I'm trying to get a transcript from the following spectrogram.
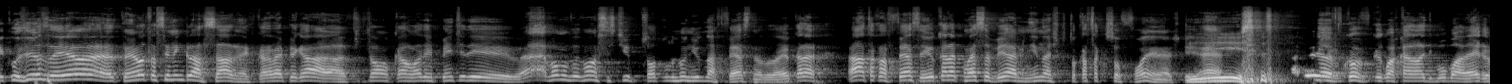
Inclusive, isso aí é, tem outra cena engraçada, né? O cara vai pegar, fitar um carro lá, de repente ele. Ah, vamos, vamos assistir, o pessoal tudo reunido na festa, né? Aí o cara. Ah, tá com a festa. Aí o cara começa a ver a menina, acho que tocar saxofone, né? Acho que, Isso. É. Aí ele ficou, fica com a cara lá de bobo alegre.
